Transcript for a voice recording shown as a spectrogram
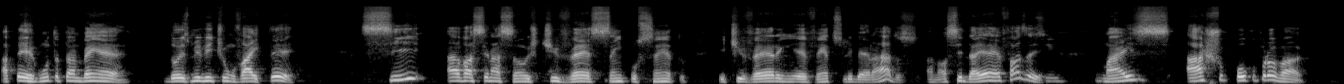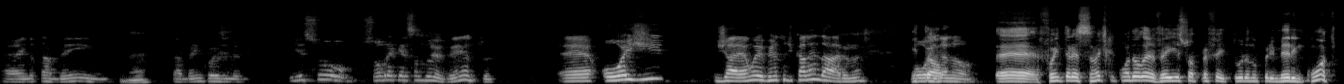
A pergunta também é: 2021 vai ter? Se a vacinação estiver 100% e tiverem eventos liberados, a nossa ideia é fazer. Sim, sim. Mas acho pouco provável. É, ainda está bem, né? tá bem coisa mesmo. Isso sobre a questão do evento, é, hoje já é um evento de calendário, né? Então, é, foi interessante que quando eu levei isso à prefeitura no primeiro encontro,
